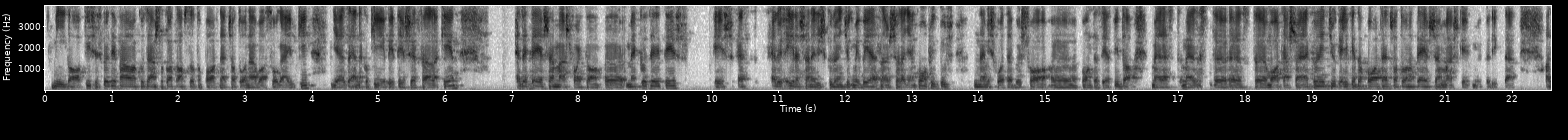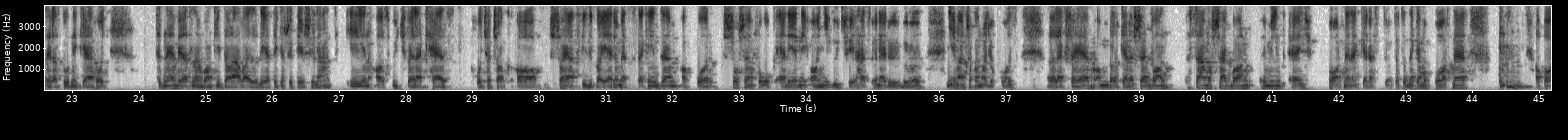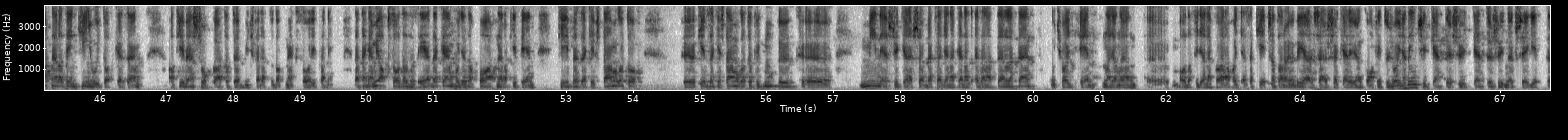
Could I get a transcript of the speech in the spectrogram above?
míg a kis és középvállalkozásokat abszolút a partner csatornával szolgáljuk ki, ugye ez ennek a kiépítésért felelekén. Ez egy teljesen másfajta megközelítés, és ezt elő, élesen el is különítjük, még véletlenül se legyen konfliktus, nem is volt ebből soha pont ezért vita, mert ezt, mert ezt, ezt markásan elkülönítjük. Egyébként a partner csatorna teljesen másképp működik. Tehát azért azt tudni kell, hogy ez nem véletlenül van kitalálva ez az értékesítési lánc. Én az ügyfelekhez hogyha csak a saját fizikai erőmet tekintem, akkor sosem fogok elérni annyi ügyfélhez önerőből, nyilván csak a nagyokhoz legfeljebb, amiből kevesebb van, számosságban, mint egy partneren keresztül. Tehát nekem a partner, a partner az én kinyújtott kezem, akivel sokkal több ügyfelet tudok megszólítani. Tehát nekem abszolút az az érdekem, hogy ez a partner, akit én képezek és támogatok, képzek és támogatok, ők, ők minél sikeresebbek legyenek ezen a területen, úgyhogy én nagyon-nagyon odafigyelek arra, hogy ez a két csatorna véletlenül se kerüljön konfliktusba. Úgyhogy nincs itt kettős, ügy, kettős ügynökség, itt,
